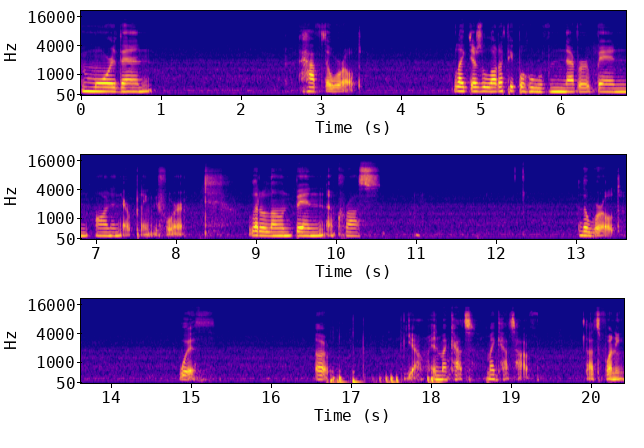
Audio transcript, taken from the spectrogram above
more than half the world. Like there's a lot of people who have never been on an airplane before, let alone been across the world with uh yeah, and my cats my cats have. That's funny.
